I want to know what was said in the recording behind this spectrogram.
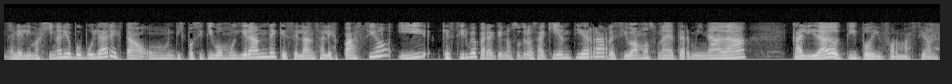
en el imaginario popular está un dispositivo muy grande que se lanza al espacio y que sirve para que nosotros aquí en Tierra recibamos una determinada calidad o tipo de información.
